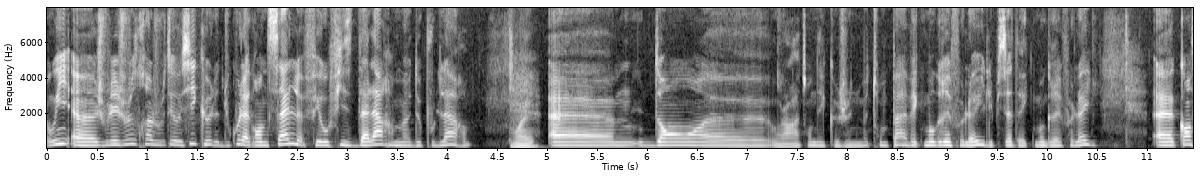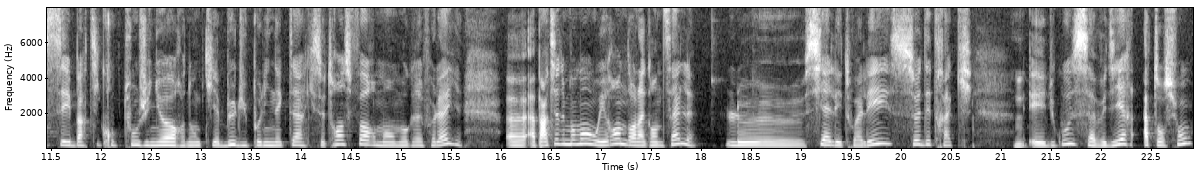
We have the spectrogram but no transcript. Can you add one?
Oui, euh, je voulais juste rajouter aussi que du coup la grande salle fait office d'alarme de Poudlard. Ouais. Euh, dans. euh, alors attendez que je ne me trompe pas, avec Maugrey Folleuil, l'épisode avec Maugrey Folleuil. quand c'est Barty Croupton Junior, donc qui a bu du polynectar, qui se transforme en Maugrey Folleuil, à partir du moment où il rentre dans la grande salle, le ciel étoilé se détraque. Mm. Et du coup, ça veut dire attention,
